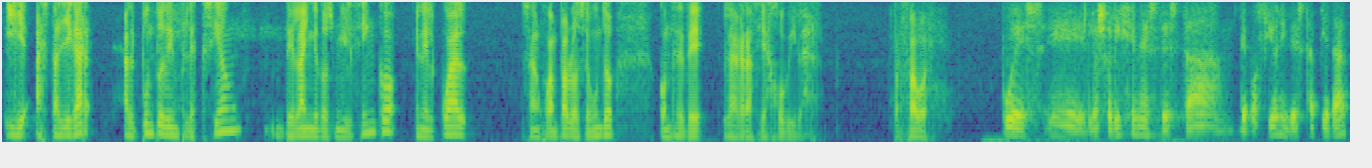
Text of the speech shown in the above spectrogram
Y hasta llegar al punto de inflexión del año 2005, en el cual San Juan Pablo II concede la gracia jubilar. Por favor. Pues eh, los orígenes de esta devoción y de esta piedad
